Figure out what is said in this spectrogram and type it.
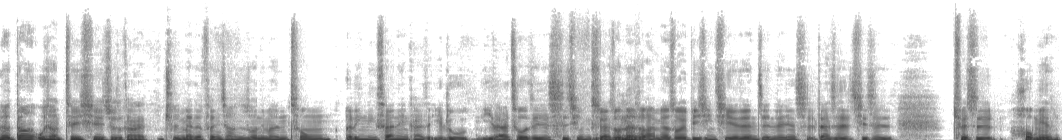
那当然，我想这些就是刚才前面的分享，是说你们从二零零三年开始一路以来做这些事情。虽然说那时候还没有所谓 B 型企业认证这件事，但是其实确实后面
